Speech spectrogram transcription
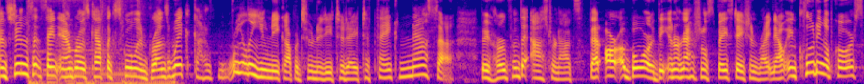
And students at St. Ambrose Catholic School in Brunswick got a really unique opportunity today to thank NASA. They heard from the astronauts that are aboard the International Space Station right now, including, of course,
